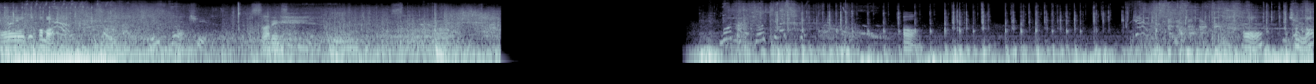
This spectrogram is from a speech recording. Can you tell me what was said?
어 잠깐만 킬. 까 어? 미쳤나?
